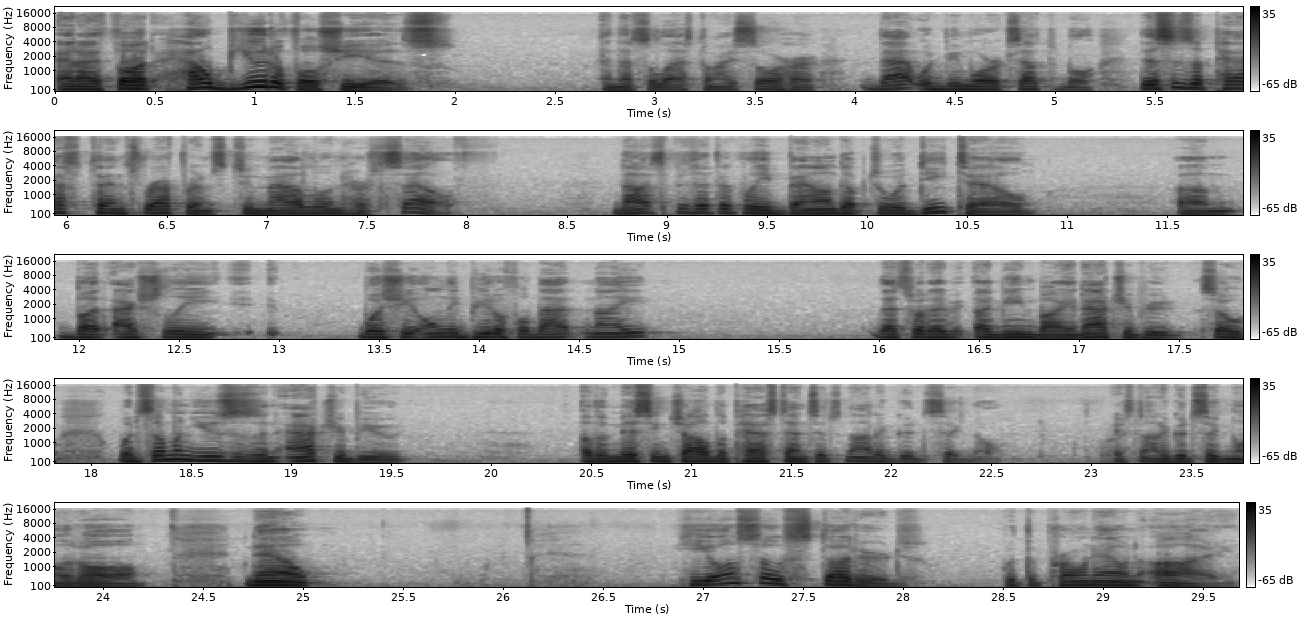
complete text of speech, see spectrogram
And I thought, how beautiful she is. And that's the last time I saw her. That would be more acceptable. This is a past tense reference to Madeleine herself, not specifically bound up to a detail, um, but actually, was she only beautiful that night? That's what I, I mean by an attribute. So when someone uses an attribute of a missing child in the past tense, it's not a good signal. It's not a good signal at all. Now, he also stuttered with the pronoun I.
